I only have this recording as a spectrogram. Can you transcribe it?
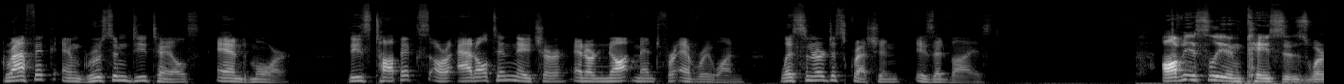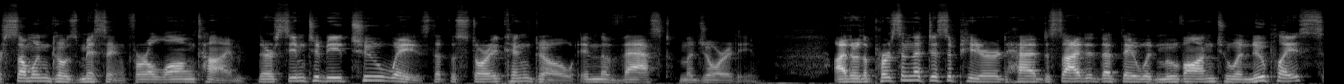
graphic and gruesome details, and more. These topics are adult in nature and are not meant for everyone. Listener discretion is advised. Obviously, in cases where someone goes missing for a long time, there seem to be two ways that the story can go in the vast majority. Either the person that disappeared had decided that they would move on to a new place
